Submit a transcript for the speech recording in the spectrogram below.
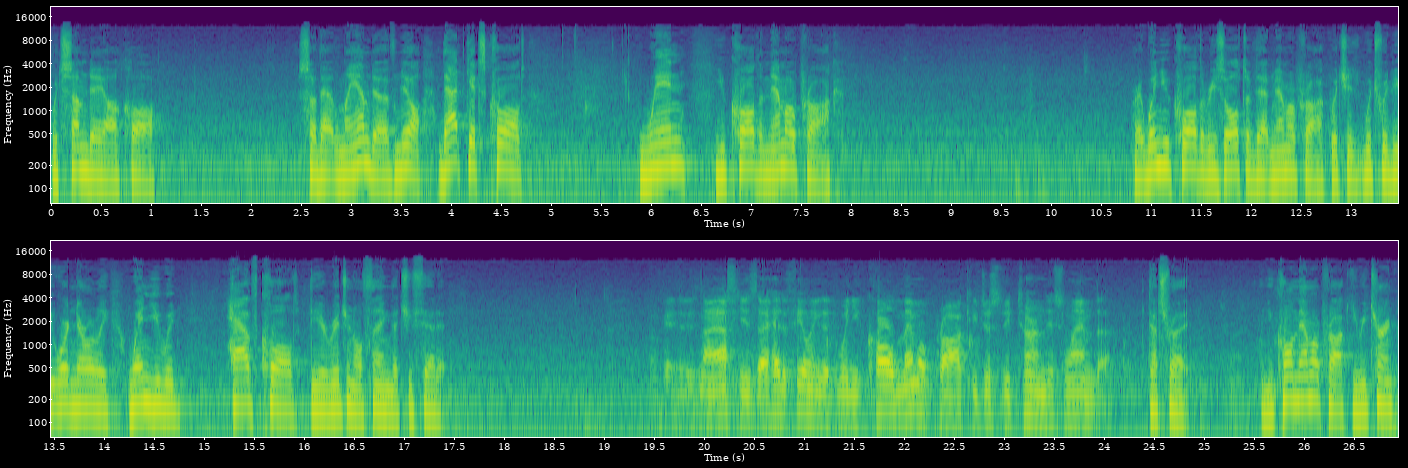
which someday I'll call. So that lambda of nil, that gets called when you call the memoproc. Right, when you call the result of that memoproc, which, is, which would be ordinarily when you would have called the original thing that you fed it. Okay, the reason I ask is I had a feeling that when you call memo proc, you just return this lambda. That's right. When you call memo proc, you return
